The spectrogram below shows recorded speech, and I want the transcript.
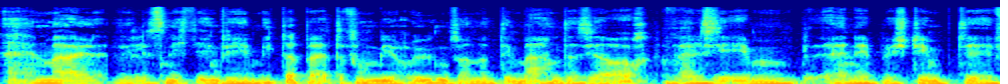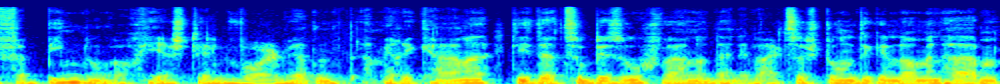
einmal, will jetzt nicht irgendwelche Mitarbeiter von mir rügen, sondern die machen das ja auch, weil sie eben eine bestimmte Verbindung auch herstellen wollen. Wir hatten Amerikaner, die da zu Besuch waren und eine Walzerstunde genommen haben.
